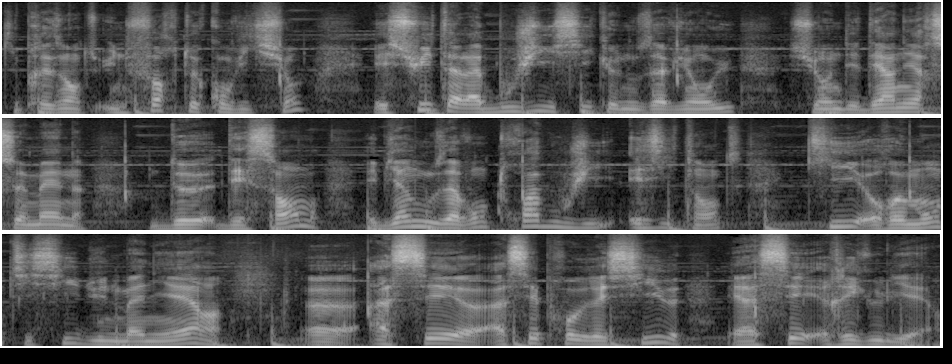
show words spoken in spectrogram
qui présentent une forte conviction. Et suite à la bougie ici que nous avions eue sur une des dernières semaines de décembre, eh bien, nous avons trois bougies hésitantes qui remontent ici d'une manière euh, assez, euh, assez progressive et assez régulière.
